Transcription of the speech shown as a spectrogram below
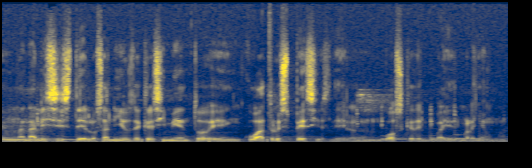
un análisis de los anillos de crecimiento en cuatro especies del bosque del Valle del Marañón.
